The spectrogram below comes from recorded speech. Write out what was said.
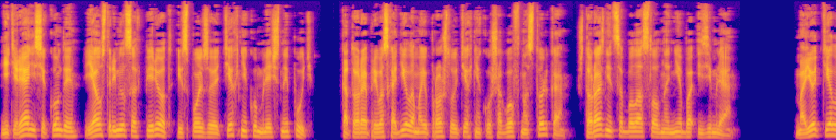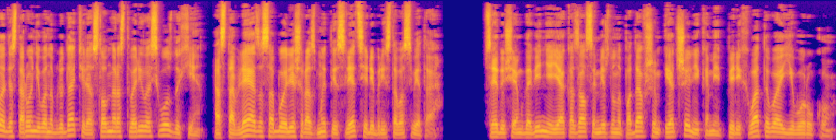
Не теряя ни секунды, я устремился вперед, используя технику «Млечный путь», которая превосходила мою прошлую технику шагов настолько, что разница была словно небо и земля. Мое тело для стороннего наблюдателя словно растворилось в воздухе, оставляя за собой лишь размытый след серебристого света. В следующее мгновение я оказался между нападавшим и отшельниками, перехватывая его руку.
